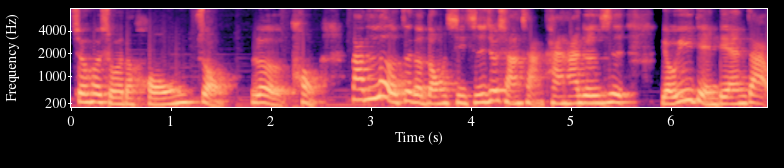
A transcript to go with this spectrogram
所以会所谓的红肿、热痛。那热这个东西，其实就想想看，它就是有一点点在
